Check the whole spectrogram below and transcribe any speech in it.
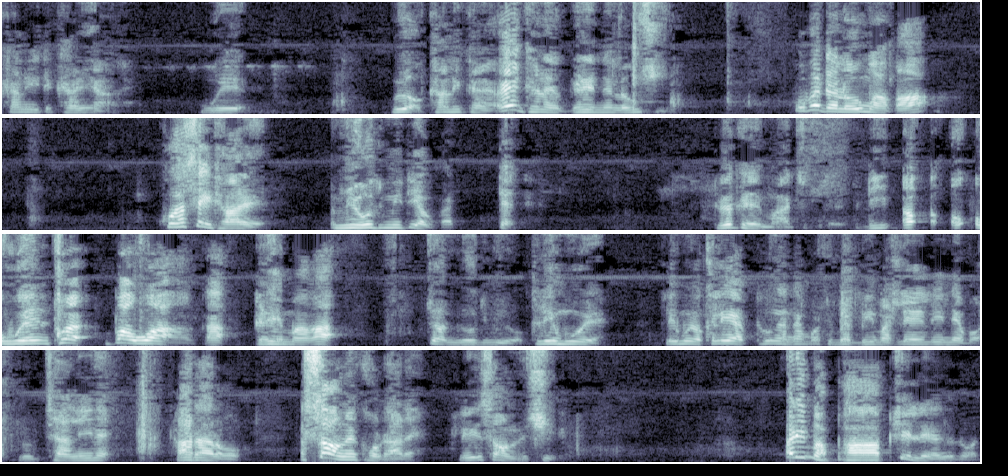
ခန်းလေးတစ်ခန်းရတယ်မွေးပြီးတော့ခန်းလေးခန်းရအဲ့ခန်းလေးဂရင်နှလုံးရှိဟိုဘက်တစ်လုံးမှာကခွဲစိတ်ထားတဲ့အမျိုးသမီးတယောက်ကတက်တယ်ဒီဘက်ကလေးမှာဒီအဝင်ထွက်ပေါ့ဝကဂရေမာကကြော့မျိုးသမီးကိုကလေးမွေးတယ်ကလေးမွေးတော့ကလေးကထုံးစံတိုင်းပေါ့ဒီဘက်ဘေးမှာလှဲလေးနဲ့ပေါ့သူခြံလေးနဲ့ထားတာတော့ အဆောင်နဲ့ခေါ်ထားတယ်ကလေးအဆောင်နဲ့ရှိတယ်အဲ့ဒီမှာဘာဖြစ်လဲဆိုတော့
